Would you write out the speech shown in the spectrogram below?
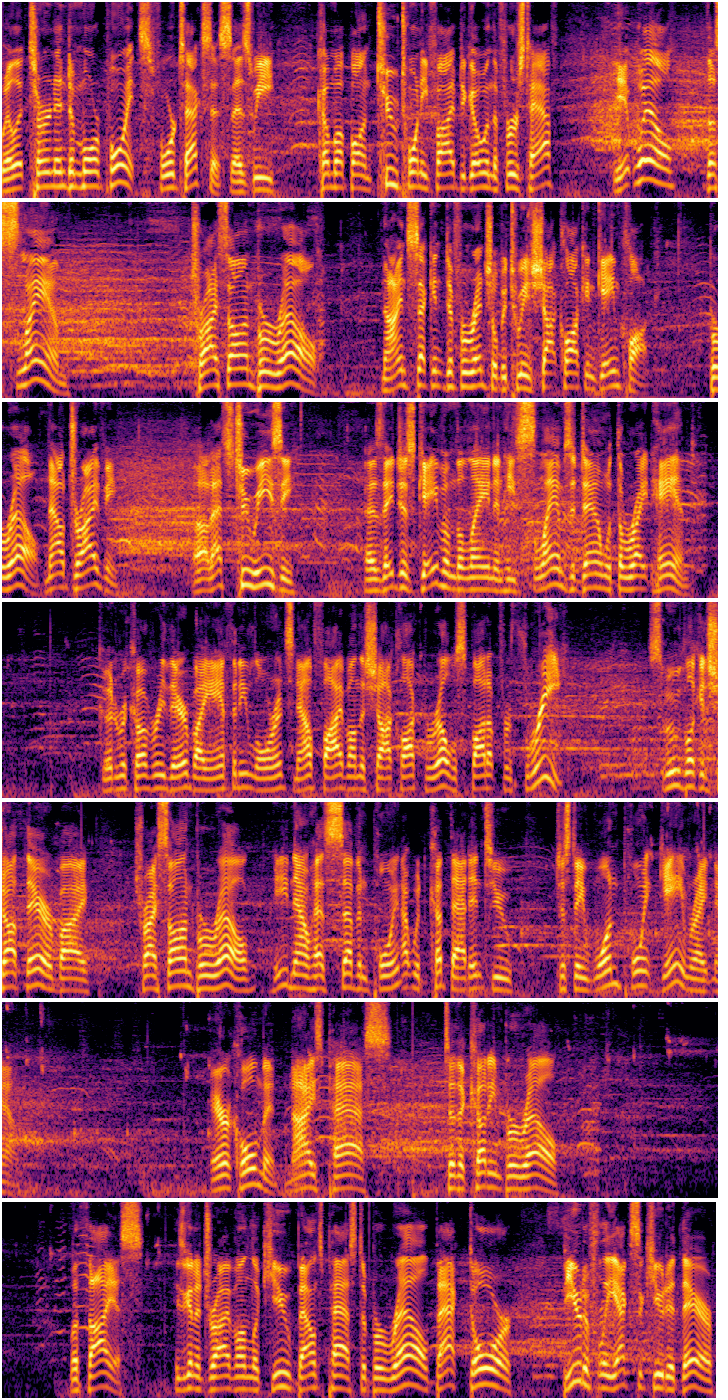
Will it turn into more points for Texas as we come up on 2.25 to go in the first half? It will. The slam. Trahson Burrell. Nine second differential between shot clock and game clock. Burrell now driving. Oh, that's too easy as they just gave him the lane and he slams it down with the right hand. Good recovery there by Anthony Lawrence. Now five on the shot clock. Burrell will spot up for three. Smooth looking shot there by Trahson Burrell. He now has seven points. That would cut that into just a one point game right now. Eric Holman, nice pass to the cutting Burrell. Matthias, he's going to drive on LeCue, bounce pass to Burrell, back door, beautifully executed there.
